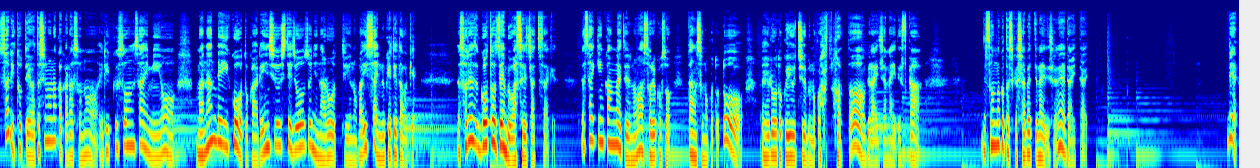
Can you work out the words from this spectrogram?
さりとて私の中からそのエリクソン催眠を学んでいこうとか練習して上手になろうっていうのが一切抜けてたわけ。それごと全部忘れちゃってたわけ。最近考えてるのはそれこそダンスのことと、えー、朗読 YouTube のこととぐらいじゃないですか。そんなことしか喋ってないですよね、大体。で、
